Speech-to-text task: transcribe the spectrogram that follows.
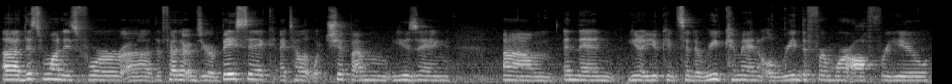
uh, this one is for uh, the Feather M0 Basic. I tell it what chip I'm using. Um, and then you know you can send a read command. It will read the firmware off for you,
